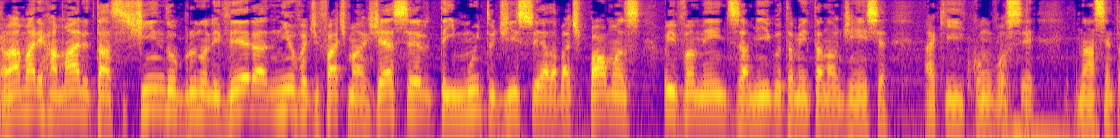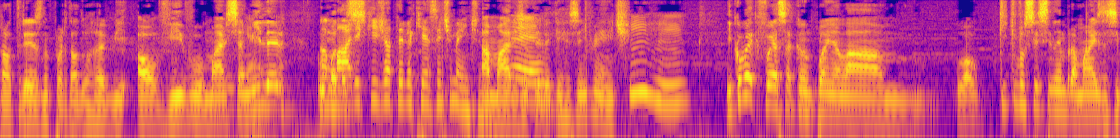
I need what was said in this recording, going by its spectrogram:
A Mari Ramalho tá assistindo, Bruno Oliveira, Nilva de Fátima Gesser, tem muito disso e ela bate palmas. O Ivan Mendes, amigo, também tá na audiência aqui com você na Central 3, no Portal do Rugby, ao vivo. Márcia. Miller, A Mari das... que já teve aqui recentemente, né? A Mari já É. esteve aqui recentemente. Uhum. E como é que foi essa campanha lá? O que, que você se lembra mais desse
